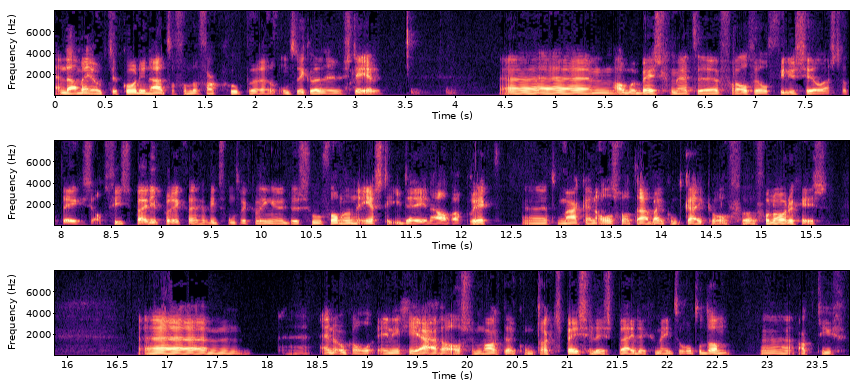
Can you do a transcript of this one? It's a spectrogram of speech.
en daarmee ook de coördinator van de vakgroep Ontwikkelen en Investeren. Uh, hou me bezig met uh, vooral veel financieel en strategisch advies bij die projecten en gebiedsontwikkelingen. Dus hoe van een eerste idee een haalbaar project uh, te maken en alles wat daarbij komt kijken of uh, voor nodig is. Um, en ook al enige jaren als markt- en contractspecialist bij de gemeente Rotterdam actief.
